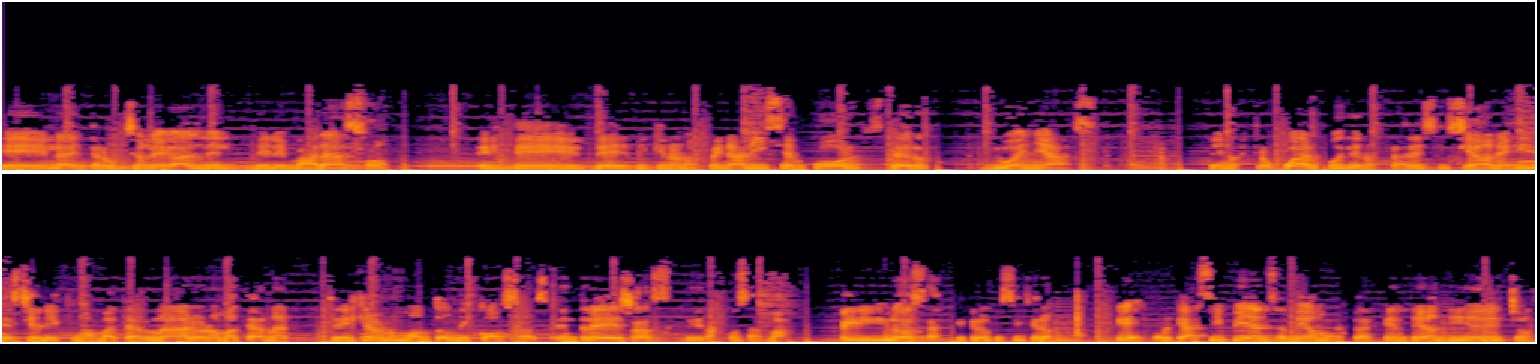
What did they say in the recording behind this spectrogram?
eh, la interrupción legal del, del embarazo, este, de, de que no nos penalicen por ser dueñas de nuestro cuerpo y de nuestras decisiones y de si elegimos maternar o no maternar. Se dijeron un montón de cosas, entre ellas, de las cosas más peligrosas que creo que se dijeron, que es porque así piensan, digamos, esta gente antiderechos,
